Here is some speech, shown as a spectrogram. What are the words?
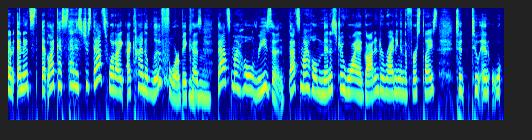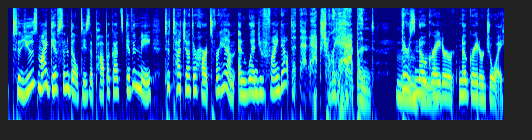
and and it's it, like I said, it's just that's what I, I kind of live for because mm-hmm. that's my whole reason. That's my whole ministry. Why I got into writing in the first place to to and to use my gifts and abilities that Papa God's given me to touch other hearts for Him. And when you find out that that actually happened, there's no mm-hmm. greater no greater joy.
